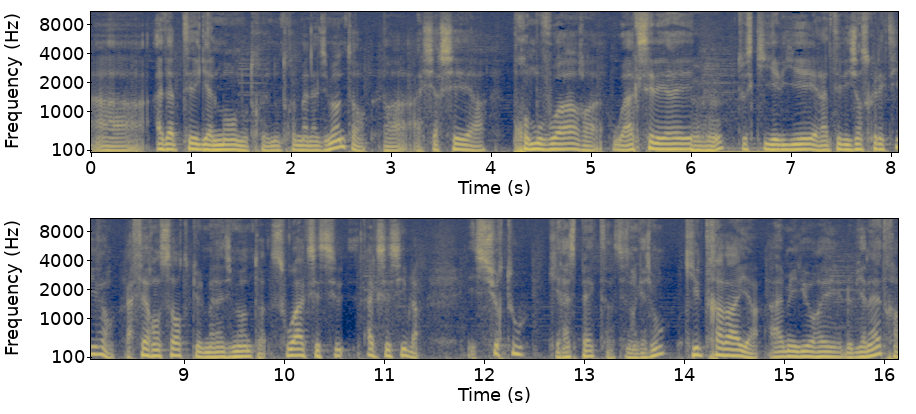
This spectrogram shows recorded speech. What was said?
à adapter également notre, notre management, à, à chercher à promouvoir ou à accélérer Mhm. tout ce qui est lié à l'intelligence collective, à faire en sorte que le management soit accessi- accessible et surtout qu'il respecte ses engagements, qu'il travaille à améliorer le bien-être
